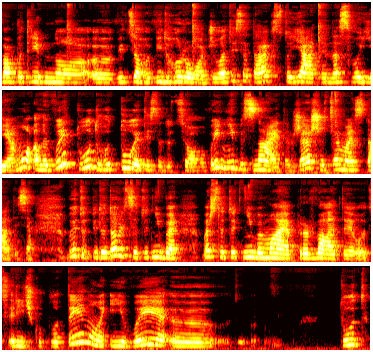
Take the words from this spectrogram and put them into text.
вам потрібно е, від цього відгороджуватися, так, стояти на своєму, але ви тут готуєтеся до цього. Ви ніби знаєте вже, що це має статися. Ви тут підготовлюєтеся, тут ніби, бачите, тут ніби має прорвати от річку плотину, і ви е, тут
